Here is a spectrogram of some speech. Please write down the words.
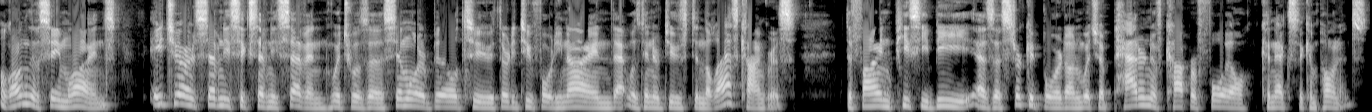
Along those same lines, HR 7677, which was a similar bill to 3249 that was introduced in the last Congress, defined PCB as a circuit board on which a pattern of copper foil connects the components.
